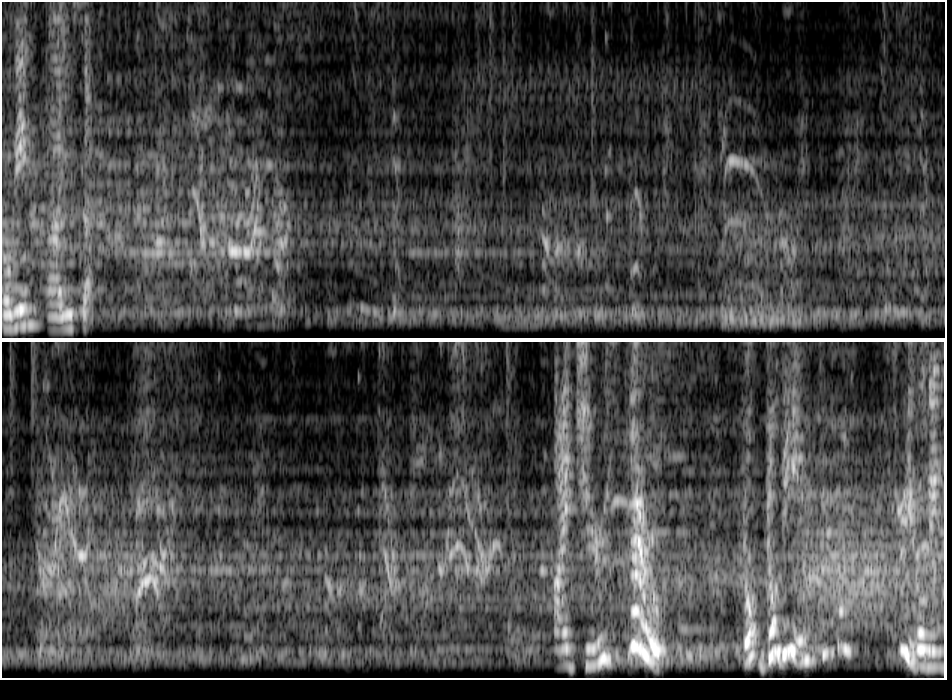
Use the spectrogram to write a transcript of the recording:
Goldeen, uh, you suck. I choose you! Gold Goldeen? Seriously? Screw you, Goldeen.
